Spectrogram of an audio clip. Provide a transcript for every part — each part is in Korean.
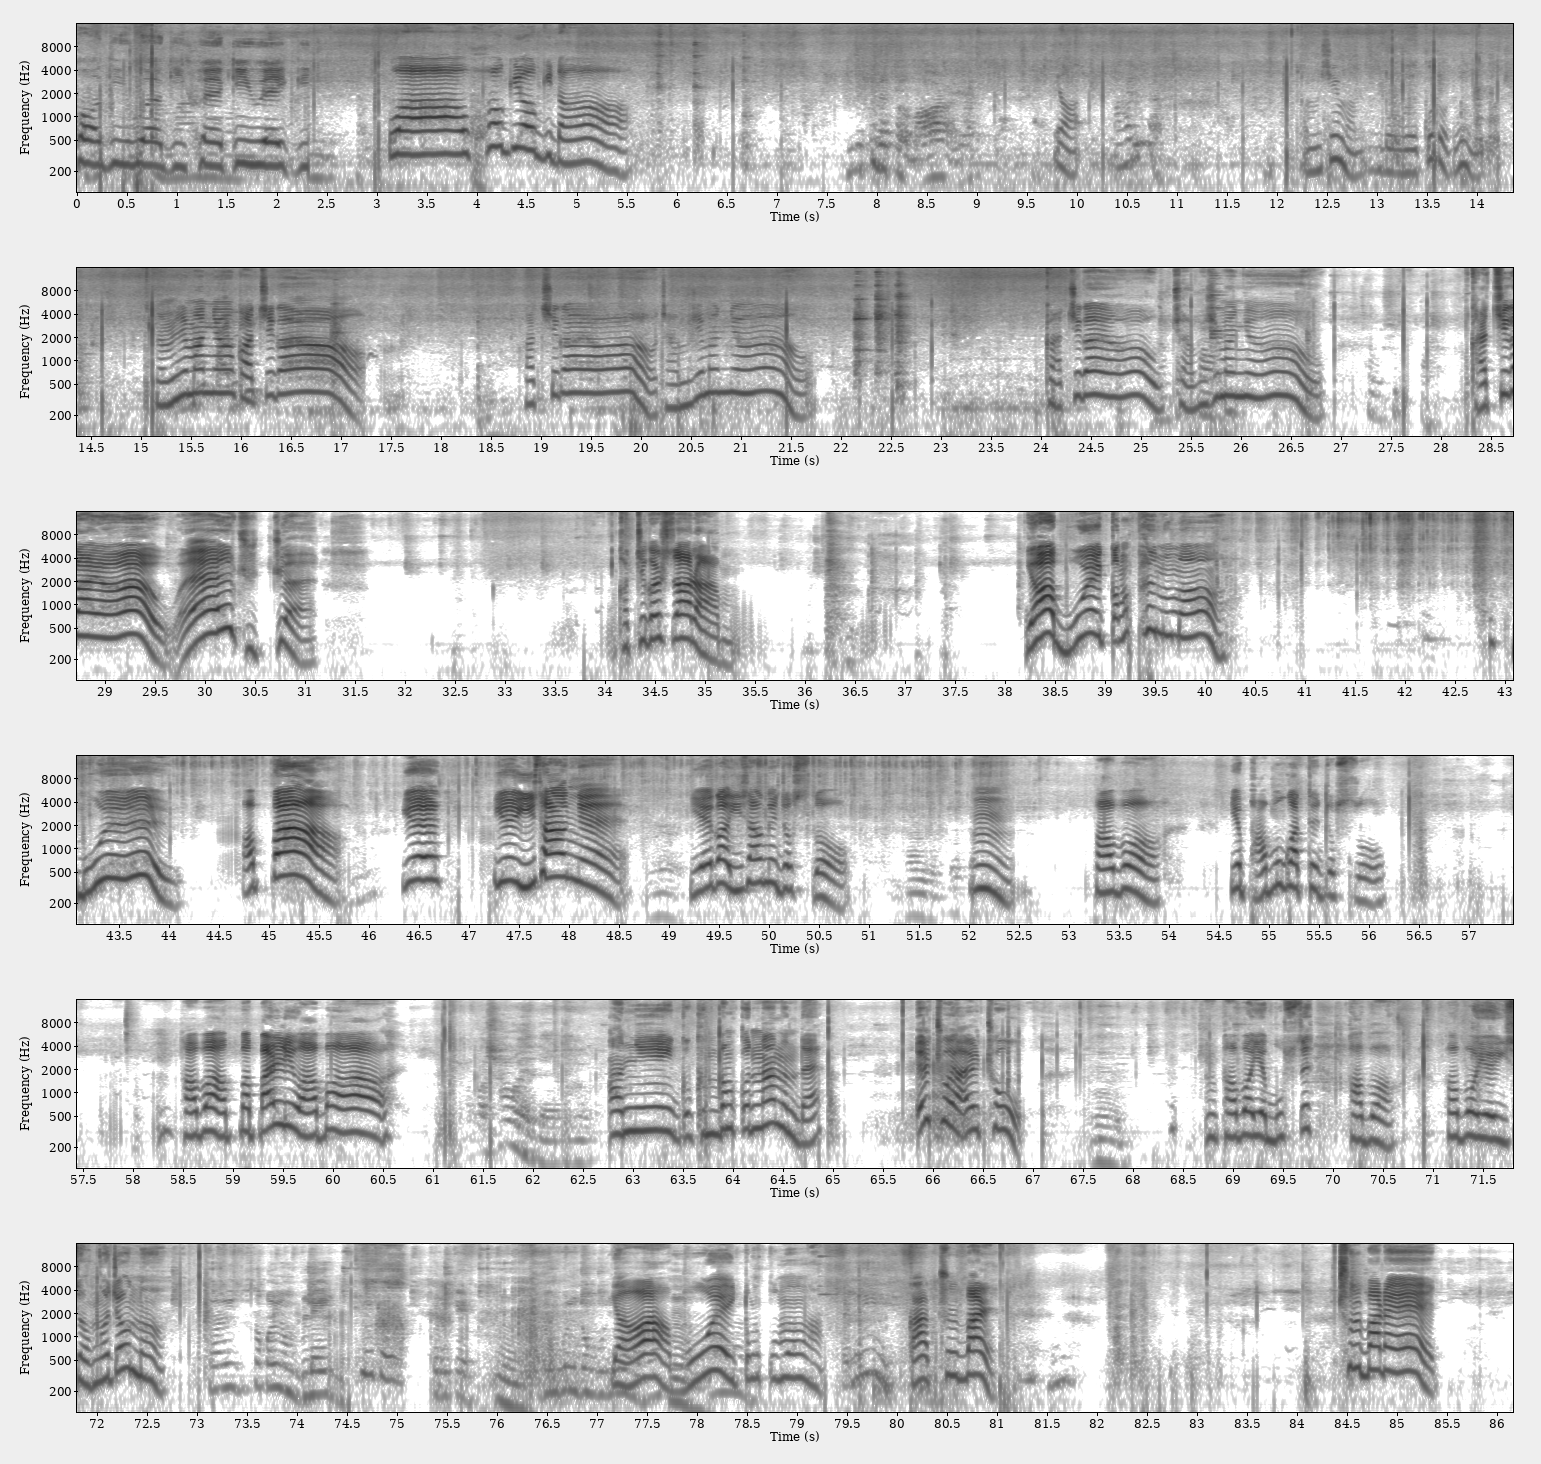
허기허기 회기 회기. 와 허기허기다. 야. 잠시만 너 왜 그러니? 잠시만요 같이 가요. 같이 가요. 잠시만요. 같이 가요. 잠시만요 같이 가요. 왜 진짜? 같이 갈 사람. 야, 뭐해, 깡패놈아. 뭐해? 아빠, 얘, 얘 이상해. 얘가 이상해졌어. 응. 봐봐. 얘 바보 같아졌어. 봐봐, 아빠 빨리 와봐. 아빠 샤워해야 돼. 아니, 이거 금방 끝나는데. 1초야, 1초. 응. 응, 봐봐, 얘 못세. 봐봐. 봐봐, 얘 이상하잖아. 응. 야, 뭐해, 이 똥구멍아. 가, 출발. 출발해.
